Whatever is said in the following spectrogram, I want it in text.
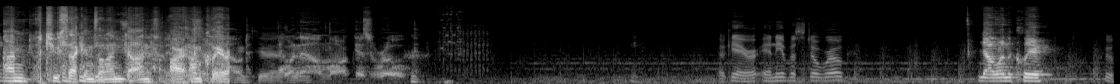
I'm two seconds and I'm done. All right, I'm clear. You are now marked as rogue. Okay, are any of us still rogue? No, we're in the clear. Whew.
